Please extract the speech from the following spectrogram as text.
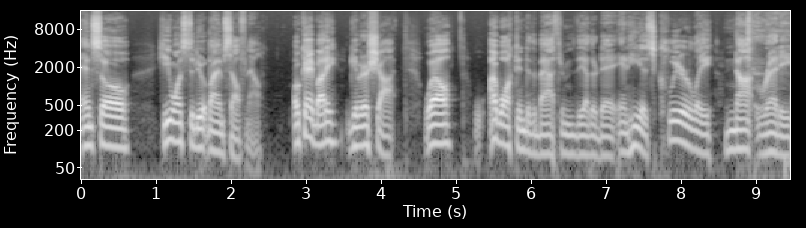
and so he wants to do it by himself now okay buddy give it a shot well I walked into the bathroom the other day and he is clearly not ready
